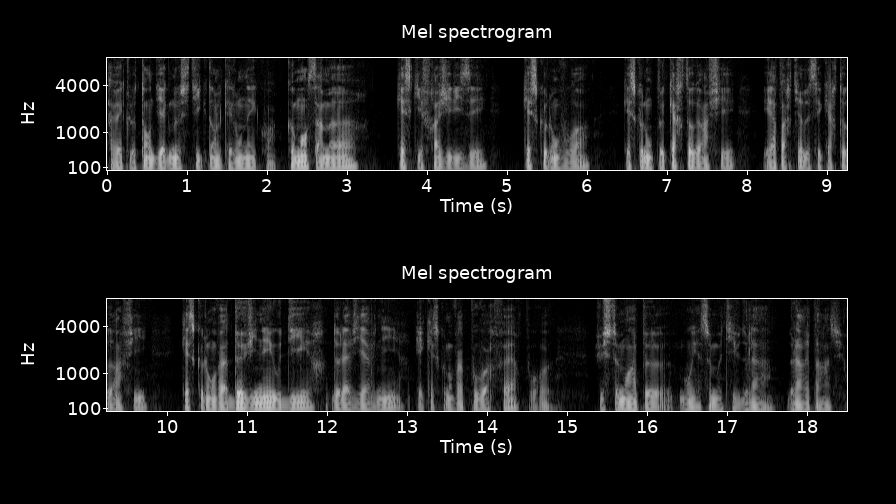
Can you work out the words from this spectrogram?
avec le temps diagnostique dans lequel on est. Quoi. Comment ça meurt Qu'est-ce qui est fragilisé? Qu'est-ce que l'on voit? Qu'est-ce que l'on peut cartographier? Et à partir de ces cartographies, qu'est-ce que l'on va deviner ou dire de la vie à venir? Et qu'est-ce que l'on va pouvoir faire pour euh, justement un peu, bon, il y a ce motif de la, de la réparation?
